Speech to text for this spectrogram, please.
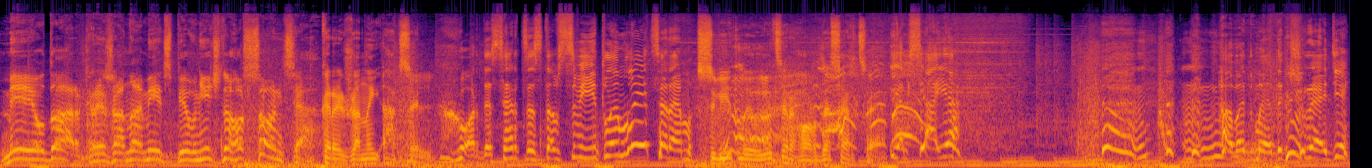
Мій удар крижана міць північного сонця. Крижаний Аксель. Горде серце став світлим лицарем, Світлий лицар горде серце. як сяє. А ведмедик Шредді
